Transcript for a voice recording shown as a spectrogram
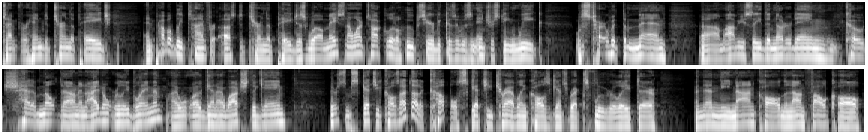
Time for him to turn the page, and probably time for us to turn the page as well. Mason, I want to talk a little hoops here because it was an interesting week. We'll start with the men. Um, obviously, the Notre Dame coach had a meltdown, and I don't really blame him. I again, I watched the game. There's some sketchy calls. I thought a couple sketchy traveling calls against Rex Pflueger late there and then the non-call, the non-foul call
